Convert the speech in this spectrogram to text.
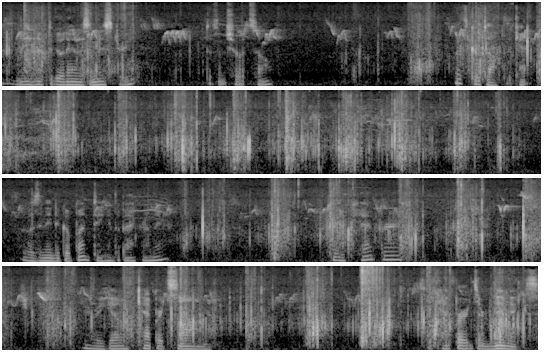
I may have to go down as a mystery. Doesn't show itself. Let's go talk to the catbird. There was an indigo bunting in the background there. Catbird. Here we go. Catbird song. So catbirds are mimics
